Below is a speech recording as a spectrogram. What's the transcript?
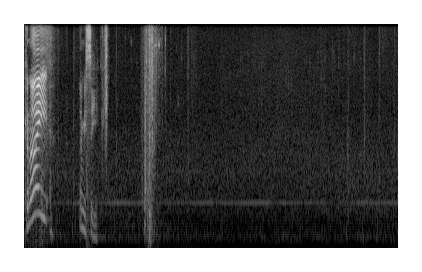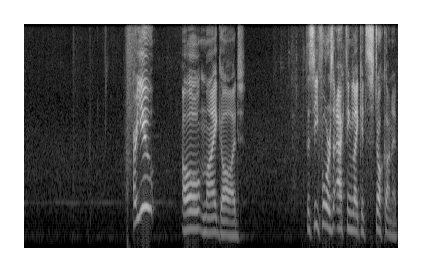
can I... Let me see. Are you... Oh my god. The C4 is acting like it's stuck on it.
